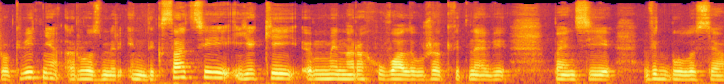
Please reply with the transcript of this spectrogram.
1 квітня розмір індексації, який ми нарахували вже квітневі пенсії, відбулося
